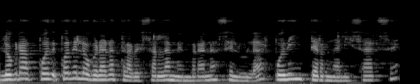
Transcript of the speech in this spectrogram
logra, puede, puede, lograr atravesar la membrana celular, puede internalizarse.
